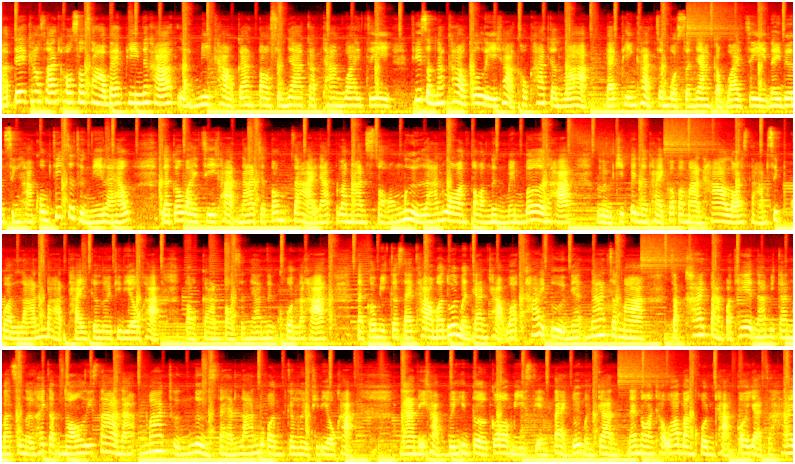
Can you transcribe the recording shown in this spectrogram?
อัปเดตข่าวสารของสาวๆแบ็คพิงนะคะ หลังมีข่าวการต่อสัญญากับทาง YG ที่สำนักข่าวเกาหลีค่ะ เขาคาดกันว่าแบ็คพิงค่ะจะหมดสัญญากับ YG ในเดือนสิงหาคมที่จะถึงนี้แล้ว แล้วก็ YG ค่ะน่าจะต้องจ่ายนะประมาณ 20,000 ล้านวอนต่อ 1 เมมเบอร์นะคะ หรือคิดเป็นเงินไทยก็ประมาณ 530 กว่าล้านบาทไทยกันเลยทีเดียวค่ะ ต่อการต่อสัญญา 1 คนนะคะ แต่ก็มีกระแสข่าวมาด้วยเหมือนกันค่ะว่าค่ายอื่นเนี่ยน่าจะมา จากค่ายต่างประเทศนะ มีการมาเสนอให้กับน้องลิซ่านะ มากถึง 1 0 0 0 0แสนล้านวอนกันเลยทีเดียวค่ะ งานนี้ค่ะ Bring Inter ก็มีเสียงแตกด้วยเหมือนกัน แน่นอนค่ะว่าบางคนค่ะก็อยากจะให้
